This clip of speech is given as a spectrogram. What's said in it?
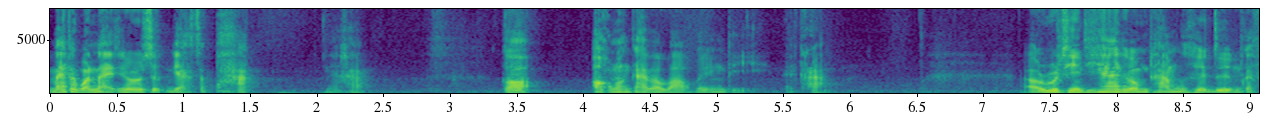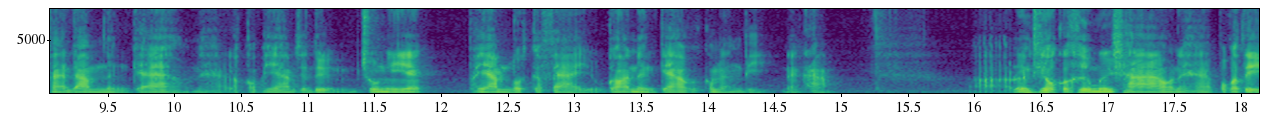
แม้แต่วันไหนที่รารู้สึกอยากจะพักนะครับ ก็ออกกำลังกายเบาๆก็ยังดีนะครับรูทีนที่ 5 ที่ผมทำก็คือดื่มกาแฟดำหนึ่งแก้วนะฮะแล้วก็พยายามจะดื่มช่วงนี้พยายามลดกาแฟอยู่ก็ 1 แก้วก็กำลังดีนะครับ เรื่องที่ 6 ก็คือมื้อเช้านะฮะปกติ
